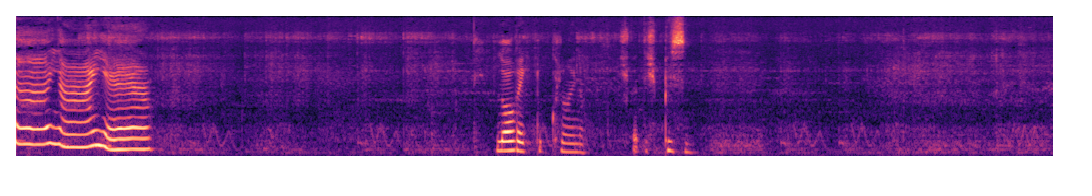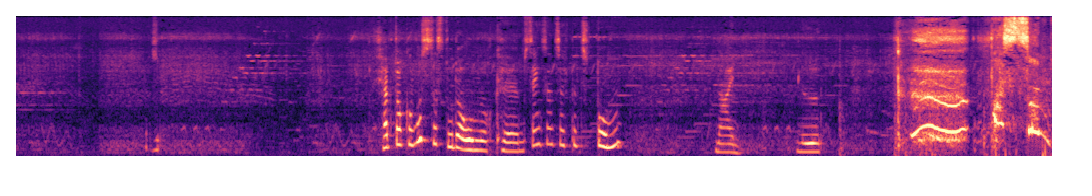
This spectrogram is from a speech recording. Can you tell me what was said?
Ja, ja, ja. Lorik, du Kleiner. Ich werde dich bissen. Ich habe doch gewusst, dass du da oben noch kämpfst. Denkst du, ich bin zu dumm? Nein. Nö. Was zum?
